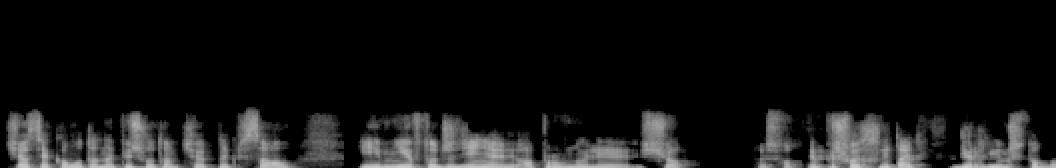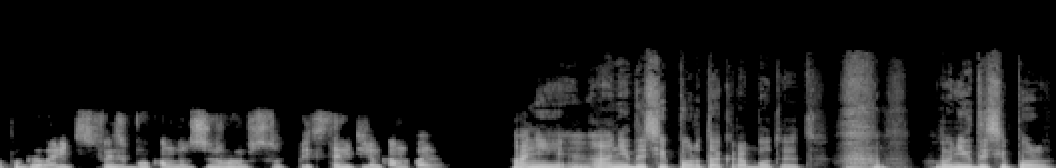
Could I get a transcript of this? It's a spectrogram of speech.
Сейчас я кому-то напишу, там человек написал, и мне в тот же день опрувнули счет. То есть вот мне пришлось слетать в Берлин, чтобы поговорить с Фейсбуком, с живым с представителем компании. Они, они до сих пор так работают. У них до сих пор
